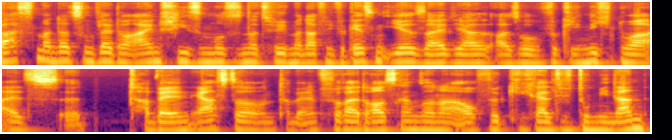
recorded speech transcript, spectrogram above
Was man dazu vielleicht noch einschießen muss, ist natürlich, man darf nicht vergessen, ihr seid ja also wirklich nicht nur als äh, Tabellenerster und Tabellenführer rausgegangen, sondern auch wirklich relativ dominant.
